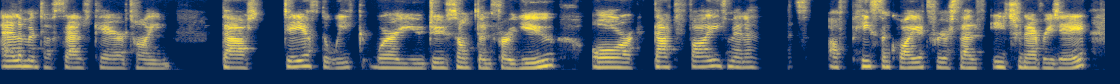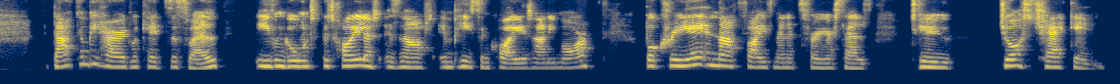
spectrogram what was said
element of self care time, that day of the week where you do something for you, or that five minutes of peace and quiet for yourself each and every day. That can be hard with kids as well. Even going to the toilet is not in peace and quiet anymore. But creating that five minutes for yourself to just check in,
